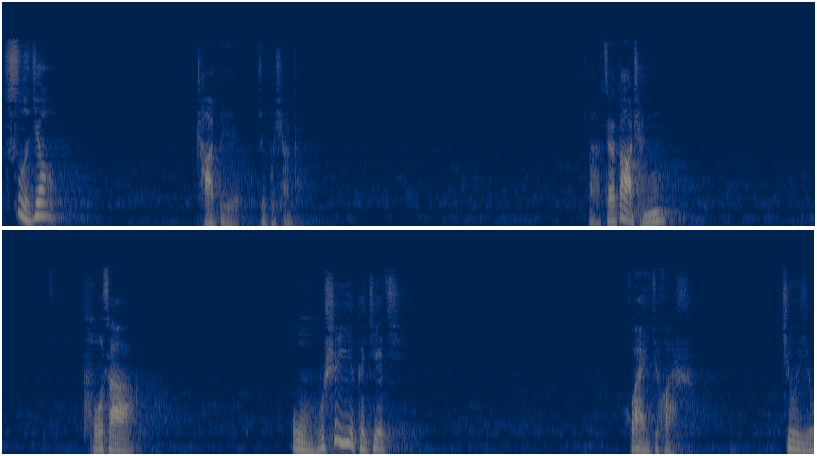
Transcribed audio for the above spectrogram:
四教差别就不相同。啊，在大乘，菩萨五十亿个阶级，换一句话说，就有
